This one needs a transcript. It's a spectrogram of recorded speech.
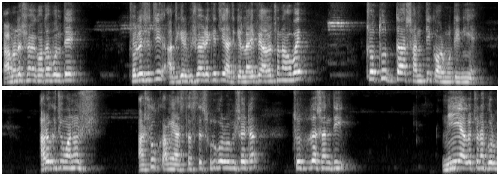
আপনাদের সঙ্গে কথা বলতে চলে এসেছি, আজকের বিষয় রেখেছি, আজকের লাইফে আলোচনা হবে চতুর্দা শান্তি কর্মটি নিয়ে। আরও কিছু মানুষ আসুক, আমি আস্তে আস্তে শুরু করব বিষয়টা। চতুর্দা শান্তি নিয়ে আলোচনা করব।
